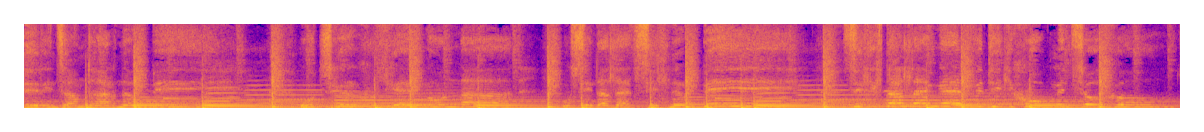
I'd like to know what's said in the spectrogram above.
Хэрийн замд гарна би Үзгэн хүлгэн унаад Үсийн далайд сэлнэ би Сэлэх далайн элвэд хэлэх хөв минь цөхөөж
